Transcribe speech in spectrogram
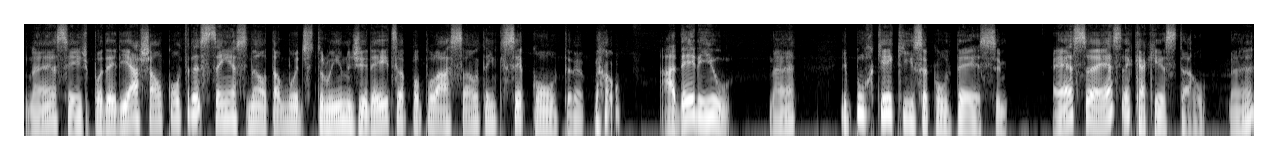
Né? Assim, a gente poderia achar um contrassenso. Não, estamos destruindo direitos, a população tem que ser contra. Não, aderiu. Né? E por que que isso acontece? Essa, essa é que é a questão. Né?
